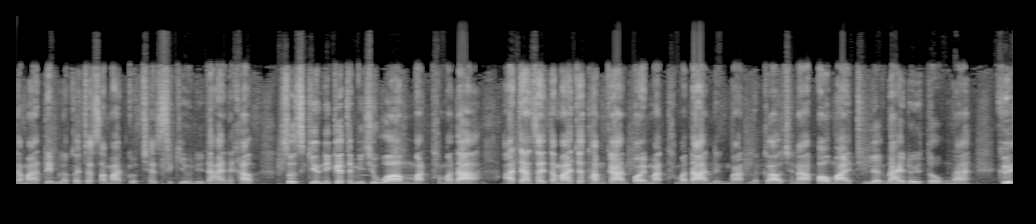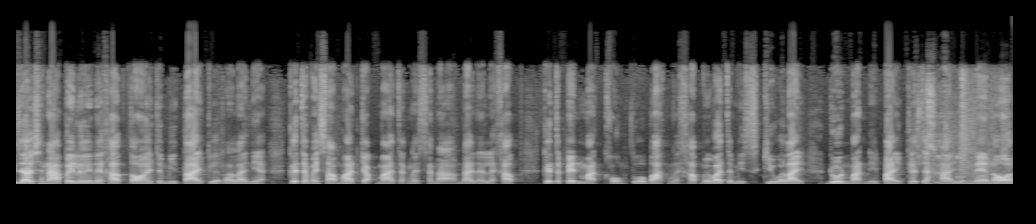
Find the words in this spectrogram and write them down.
ตามะเต็มเราก็จะสามารถกดใช้สกิลนี้ได้นะครับ ส่วนสกิลนี้ก็จะมีชื่อว่าหมัดธรรมดา อาจารย์ไซตามะจะทำการปล่อยหมัดธรรมดา1หมัดแล้วก็เอาชนะเป้าหมายที่เลือกได้โดยตรงนะ คือจะเอาชนะไปเลยนะครับ ต่อให้จะมีตายเกิดอะไรเนี่ย ก็จะไม่สามารถกลับมาจากในสนามได้นั่นแหละครับ ก็จะเป็นหมัดของตัวบัคนะครับ ไม่ว่าจะมีสกิลอะไร โดนหมัดนี้ไปก็จะหายอย่างแน่นอน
